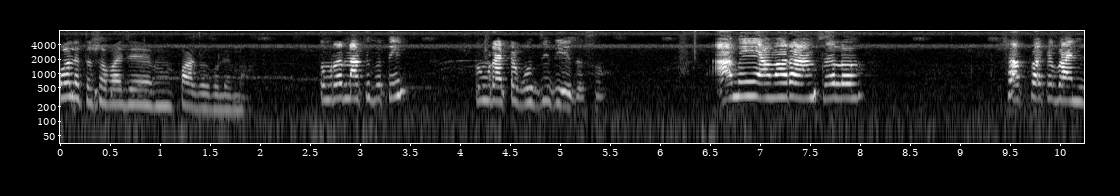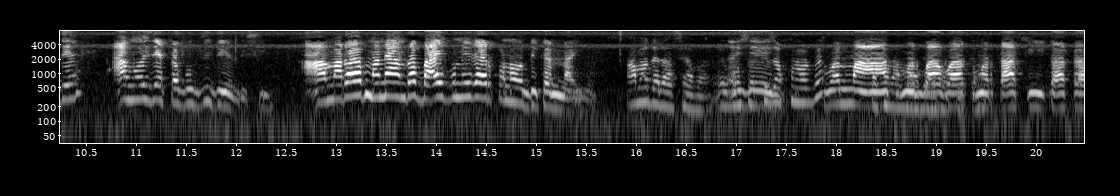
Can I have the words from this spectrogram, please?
বলে তো সবাই যে পারবে বলে মা। তোমরা নাতিপতি তোমরা একটা বুদ্ধি দিয়ে দেছো আমি আমার আনছিল সাত পাকে বান্ধে আমি ওই যে একটা বুদ্ধি দিয়ে দিছি। আমরা মানে আমরা ভাই বোনের আর কোনো অধিকার নাই। আমাদের আছে আবার। এই বছর কি যখন হবে তোমার মা তোমার বাবা তোমার কাকি কাকা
